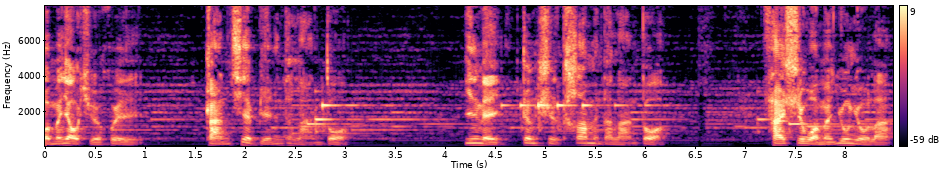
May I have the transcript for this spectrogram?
我们要学会感谢别人的懒惰，因为正是他们的懒惰，才使我们拥有了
